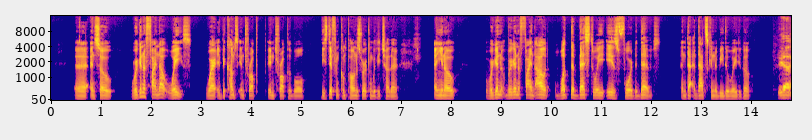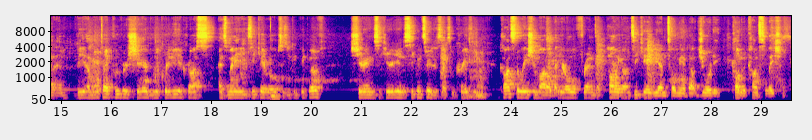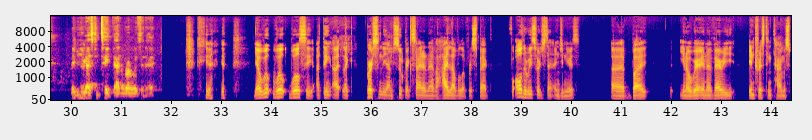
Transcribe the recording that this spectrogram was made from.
Uh, and so we're going to find out ways where it becomes interop- interoperable these different components working with each other. And you know we're gonna we're gonna find out what the best way is for the devs and that that's gonna be the way to go. Yeah man. The uh, multi-prover shared liquidity across as many zk rollups as you can think of sharing the security of sequencers is like some crazy constellation model that your old friend at polygon ZK EVM told me about Jordi called it a constellation maybe you guys can take that and run with it eh? yeah yeah we'll we'll we'll see i think i like personally i'm super excited and I have a high level of respect for all the researchers and engineers. Uh, but you know, we're in a very interesting time of,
